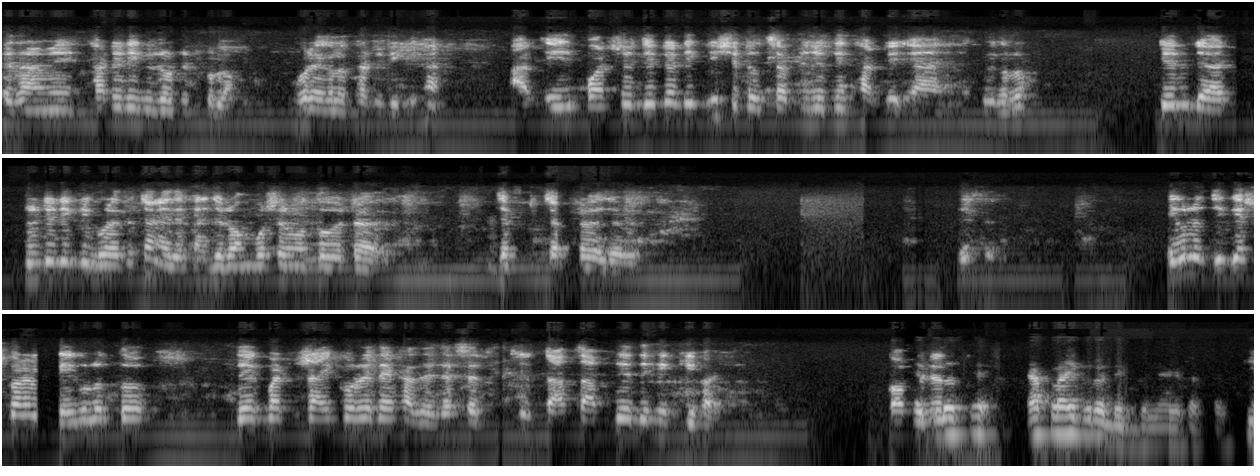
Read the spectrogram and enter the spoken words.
এটা আমি থার্টি ডিগ্রি রোটেট করলাম। ঘুরে গেল থার্টি ডিগ্রি হ্যাঁ? আর এই পাশের যেটা ডিগ্রি সেটা হচ্ছে আপনি যদি থার্টি টেন টোয়েন্টি ডিগ্রি ঘোরাতে চান এই দেখেন যে রম্বসের মতো এটা চ্যাপ্টার হয়ে যাবে। এগুলো জিজ্ঞেস করা লাগে এগুলো তো একবার ট্রাই করে দেখা যায় যে চাপ চাপ দিয়ে দেখে কি হয়। অ্যাপ্লাই করে দেখবেন এটাতে কি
